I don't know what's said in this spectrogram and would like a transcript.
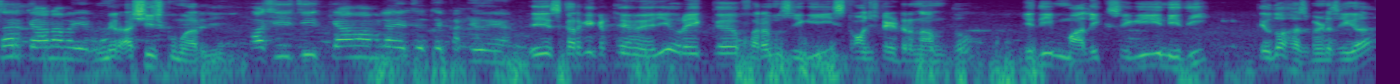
ਸਰ ਕੀ ਨਾਮ ਹੈ ਜੀ ਆਪਣਾ? ਮੇਰਾ ਆਸ਼ੀਸ਼ ਕੁਮਾਰ ਜੀ। ਆਸ਼ੀਸ਼ ਜੀ ਕੀ ਮਾਮਲਾ ਹੈ ਜਿੱਥੇ ਇਕੱਠੇ ਹੋਏ ਆ? ਇਹ ਇਸ ਕਰਕੇ ਇਕੱਠੇ ਹੋਏ ਆ ਜੀ ਔਰ ਇੱਕ ਫਰਮ ਸੀਗੀ ਸਟੌਂਜ ਟ੍ਰੇਡਰ ਨਾਮ ਤੋਂ ਜਿਹਦੀ ਮਾਲਿਕ ਸੀਗੀ ਨਿਧੀ ਤੇ ਉਹਦਾ ਹਸਬੰਡ ਸੀਗਾ।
